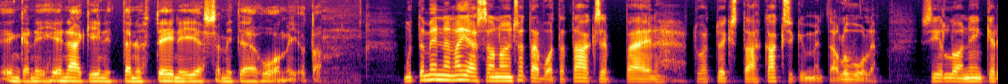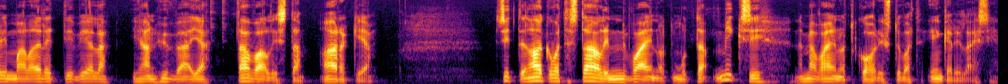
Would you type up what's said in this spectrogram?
enkä niihin enää kiinnittänyt teini-iässä mitään huomiota. Mutta mennään ajassa noin sata vuotta taaksepäin 1920-luvulle. Silloin Inkerinmaalla elettiin vielä ihan hyvää ja tavallista arkea. Sitten alkoivat Stalinin vainot, mutta miksi nämä vainot kohdistuvat inkeriläisiin?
